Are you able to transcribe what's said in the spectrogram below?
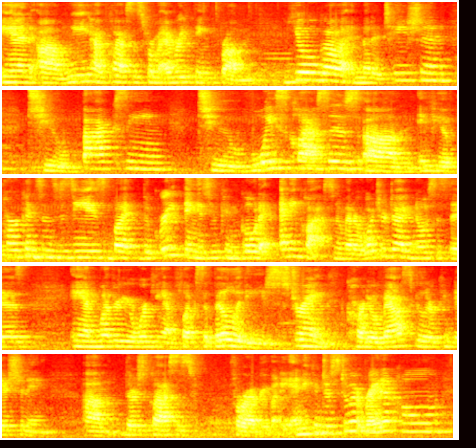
And um, we have classes from everything from yoga and meditation to boxing to voice classes um, if you have Parkinson's disease. But the great thing is you can go to any class, no matter what your diagnosis is, and whether you're working on flexibility, strength, cardiovascular conditioning. Um, there's classes for everybody, and you can just do it right at home.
